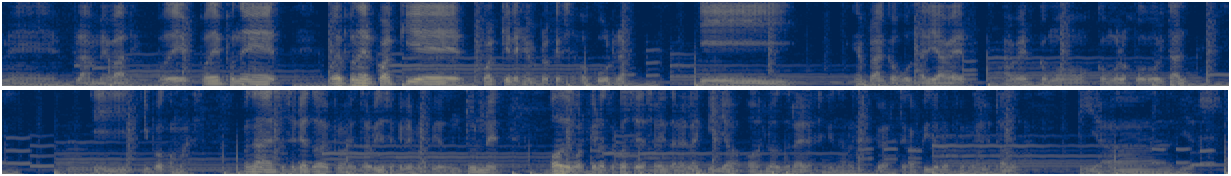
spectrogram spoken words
me, plan, me vale. Podéis, podéis poner podéis poner cualquier cualquier ejemplo que se os ocurra y en plan que os gustaría ver a ver cómo, cómo lo juego y tal. Y, poco más. Pues nada eso sería todo. Espero que os el vídeo. Si queréis más vídeos de un turnet o de cualquier otra cosa, ya sabéis, darle like y yo os lo traeré. Así que nada, no este capítulo, espero que haya gustado y adiós.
